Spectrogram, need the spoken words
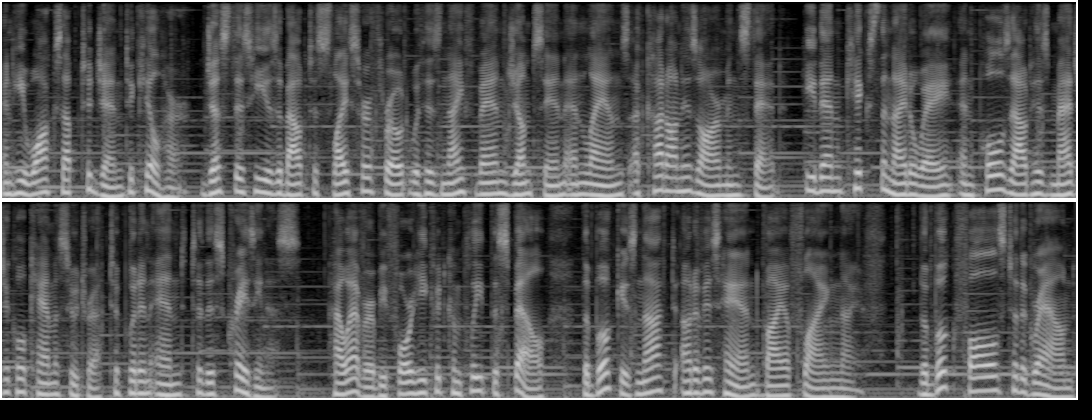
and he walks up to Jen to kill her. Just as he is about to slice her throat with his knife Van jumps in and lands a cut on his arm instead. He then kicks the knight away and pulls out his magical Kamasutra to put an end to this craziness. However, before he could complete the spell, the book is knocked out of his hand by a flying knife. The book falls to the ground,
